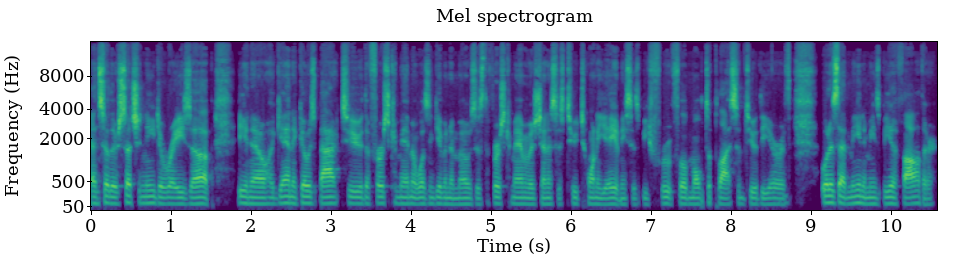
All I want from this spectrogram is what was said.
and so there's such a need to raise up. You know, again, it goes back to the first commandment wasn't given to Moses. The first commandment was Genesis two twenty eight, and he says, "Be fruitful, multiply, subdue the earth." What does that mean? It means be a father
